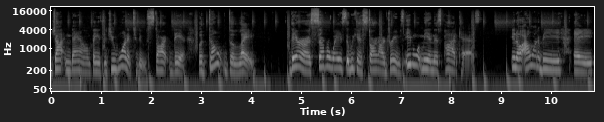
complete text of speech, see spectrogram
jotting down things that you wanted to do, start there. But don't delay. There are several ways that we can start our dreams, even with me in this podcast. You know, I want to be a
